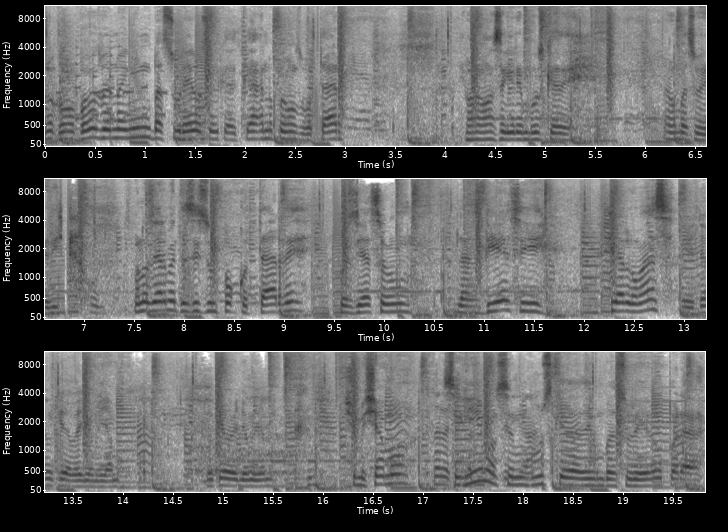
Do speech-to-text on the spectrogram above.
Bueno, como podemos ver, no hay ni un basurero cerca de acá, no podemos botar. Y bueno, vamos a seguir en busca de un basurerito. Bueno, realmente se hizo un poco tarde, pues ya son las 10 y, y algo más. Y tengo que ir a ver, yo me llamo. Tengo que ir a ver, yo me llamo. Yo me llamo. Seguimos en búsqueda de un basurero para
